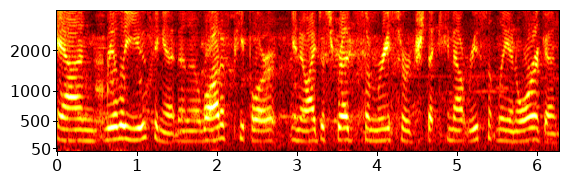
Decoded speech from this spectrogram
and really using it, and a lot of people are. You know, I just read some research that came out recently in Oregon.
